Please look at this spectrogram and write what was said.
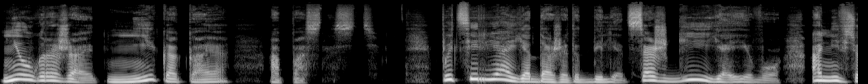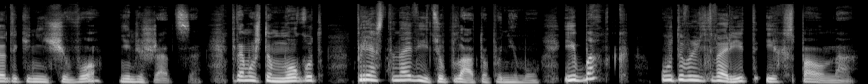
не угрожает никакая опасность. Потеряй я даже этот билет, сожги я его, они все-таки ничего не лишатся, потому что могут приостановить уплату по нему, и банк удовлетворит их сполна.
